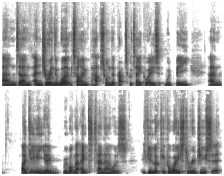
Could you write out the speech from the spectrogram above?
and um, and during the work time, perhaps one of the practical takeaways would be, um, ideally, you know, we want that eight to ten hours if you're looking for ways to reduce it,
